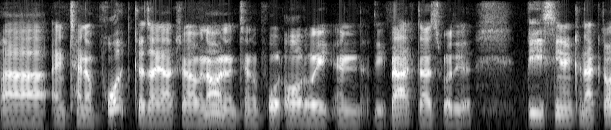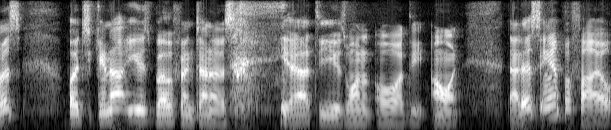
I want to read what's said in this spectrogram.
uh, antenna port because I actually have an own antenna port all the way in the back. That's where the BCN connector is. But you cannot use both antennas. you have to use one or the own. Now this amplifier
